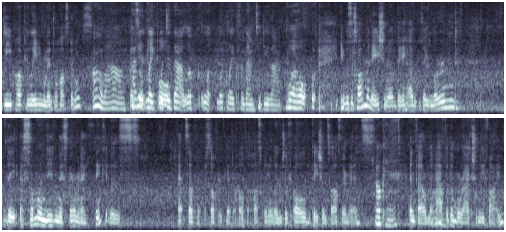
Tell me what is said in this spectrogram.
depopulating the mental hospitals. Oh wow! How so did like what did that look, look look like for them to do that? Well, it was a combination of they had they learned they someone did an experiment. I think it was at Suffolk, Suffolk Mental Health Hospital and took all the patients off their meds Okay, and found that half of them were actually fine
